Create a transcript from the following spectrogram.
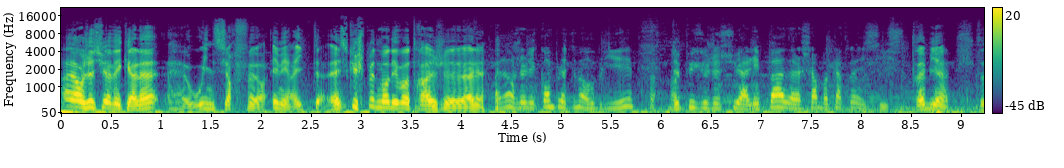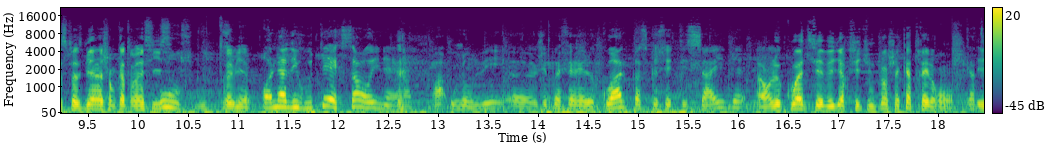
Alors je suis avec Alain, windsurfer émérite. Est-ce que je peux demander votre âge euh, Alain? Alors je l'ai complètement oublié depuis que je suis à l'EHPAD à la chambre 86. Très bien, ça se passe bien la chambre 86 Ouh, Très bien. On a des goûters extraordinaires. Ah, Aujourd'hui, euh, j'ai préféré le quad parce que c'était side. Alors le quad, ça veut dire que c'est une planche à 4 ailerons. Quatre et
